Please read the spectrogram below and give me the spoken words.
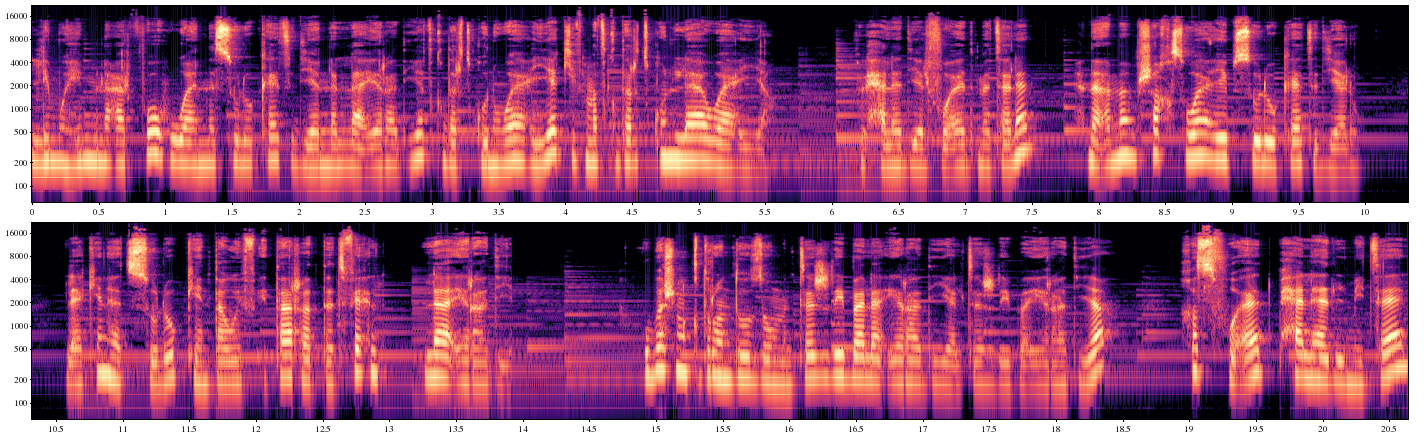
اللي مهم نعرفوه هو أن السلوكات ديالنا اللا إرادية تقدر تكون واعية كيف ما تقدر تكون لا واعية. في الحالة ديال فؤاد مثلا حنا أمام شخص واعي بالسلوكات ديالو. لكن هاد السلوك كينطوي في إطار ردة فعل لا إرادية وباش نقدروا ندوزو من تجربة لا إرادية لتجربة إرادية خص فؤاد بحال هاد المثال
